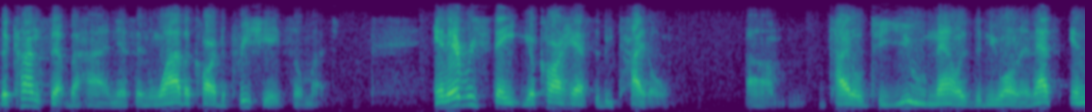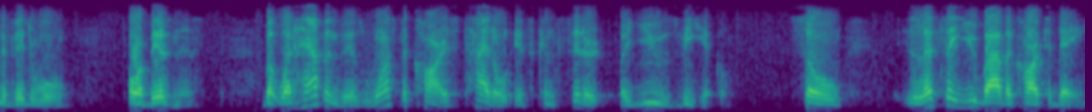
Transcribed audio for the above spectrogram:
the concept behind this and why the car depreciates so much. In every state, your car has to be titled. Um, titled to you now as the new owner, and that's individual or business. But what happens is once the car is titled, it's considered a used vehicle. So let's say you buy the car today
